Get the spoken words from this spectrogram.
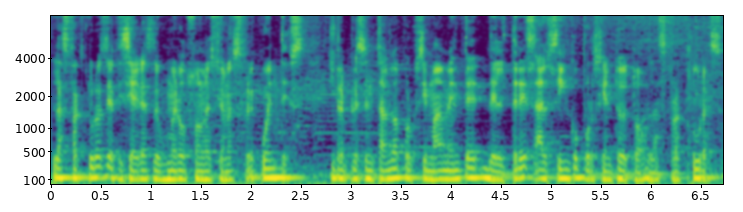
Las fracturas deficiarias de húmero son lesiones frecuentes, representando aproximadamente del 3 al 5% de todas las fracturas,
